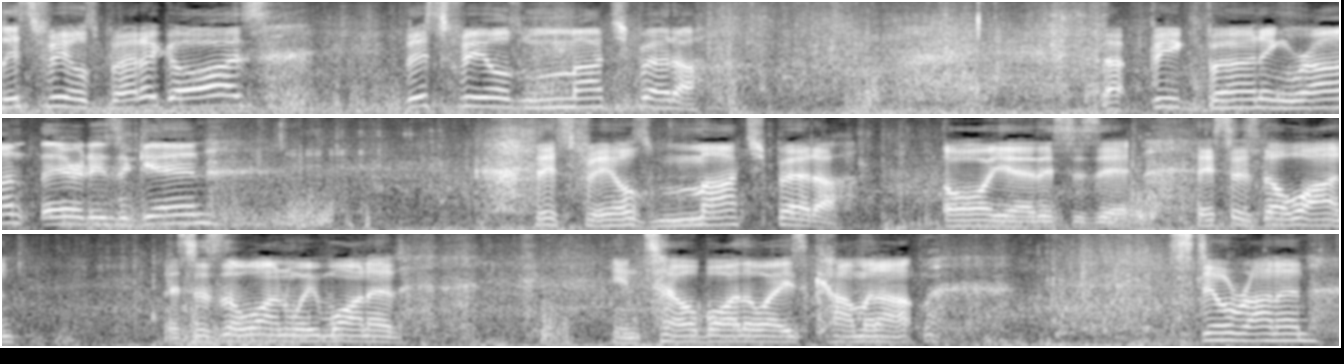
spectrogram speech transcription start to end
This feels better guys this feels much better that big burning run there it is again This feels much better. Oh yeah, this is it. This is the one. This is the one we wanted. Intel by the way is coming up. Still running.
